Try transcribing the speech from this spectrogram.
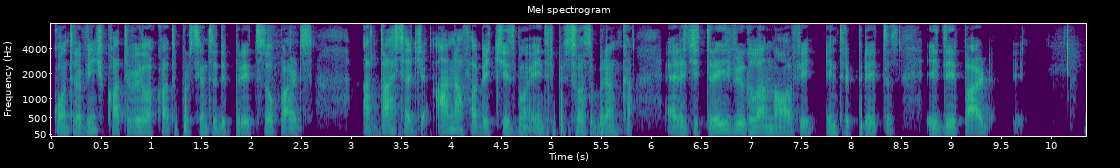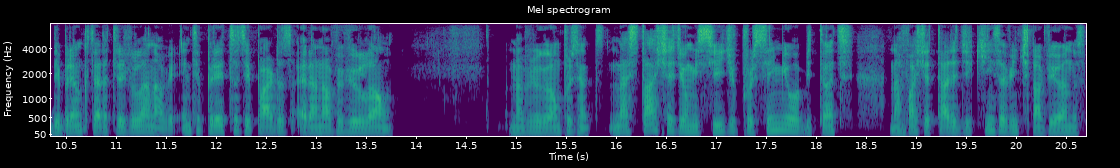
contra 24,4% de pretos ou pardos. A taxa de analfabetismo entre pessoas brancas era de 3,9 entre pretos e de pardos de brancos era 3,9. Entre pretos e pardos era 9,1. 9,1%. Nas taxas de homicídio por 100 mil habitantes, na faixa etária de 15 a 29 anos,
